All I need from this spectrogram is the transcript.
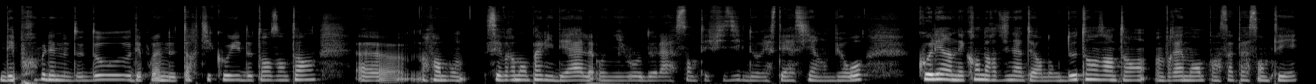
des problèmes de dos, des problèmes de torticolis de temps en temps. Euh, enfin bon, c'est vraiment pas l'idéal au niveau de la santé physique de rester assis à un bureau coller un écran d'ordinateur. Donc de temps en temps, vraiment pense à ta santé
